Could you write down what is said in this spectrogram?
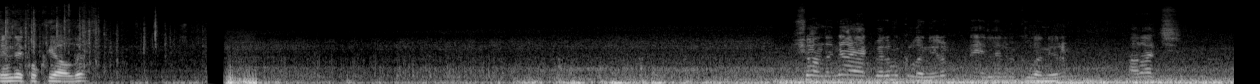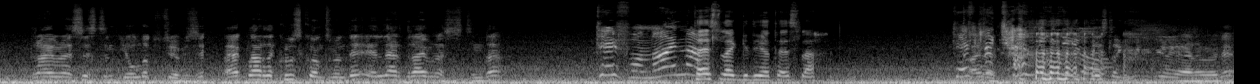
Beni de kokuyu aldı. Şu anda ne ayaklarımı kullanıyorum ne ellerimi kullanıyorum. Araç driver assistant yolda tutuyor bizi. Ayaklar da cruise kontrolde, eller driver assistant'da. Telefonla aynen. Tesla gidiyor Tesla. Tesla Aynen. kendi gidiyor. Tesla gibi gidiyor yani böyle.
